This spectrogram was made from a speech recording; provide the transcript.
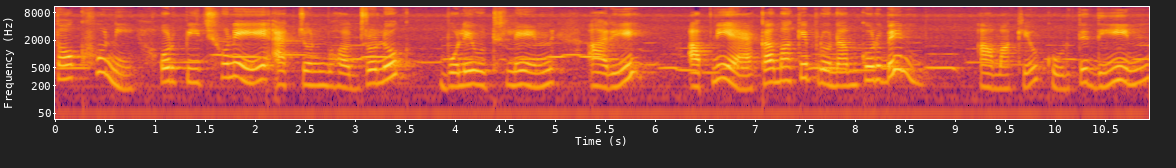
তখনই ওর পিছনে একজন ভদ্রলোক বলে উঠলেন, আরে, আপনি একা মাকে প্রণাম করবেন? আমাকেও করতে দিন।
